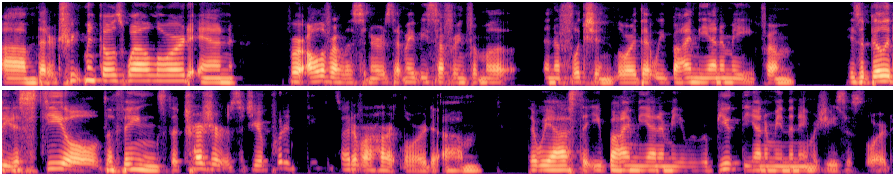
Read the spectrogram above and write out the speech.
um, that her treatment goes well, Lord, and for all of our listeners that may be suffering from a, an affliction, Lord, that we bind the enemy from his ability to steal the things, the treasures that you have put deep inside of our heart, Lord. Um, that we ask that you bind the enemy. We rebuke the enemy in the name of Jesus, Lord.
